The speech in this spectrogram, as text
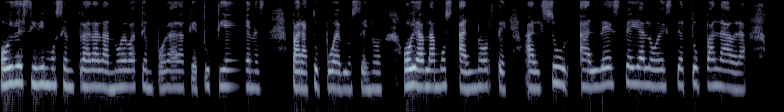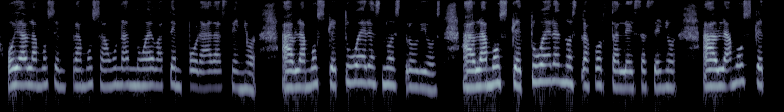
Hoy decidimos entrar a la nueva temporada que tú tienes para tu pueblo, Señor. Hoy hablamos al norte, al sur, al este y al oeste tu palabra. Hoy hablamos, entramos a una nueva temporada Señor. Hablamos que tú eres nuestro Dios. Hablamos que tú eres nuestra fortaleza, Señor. Hablamos que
